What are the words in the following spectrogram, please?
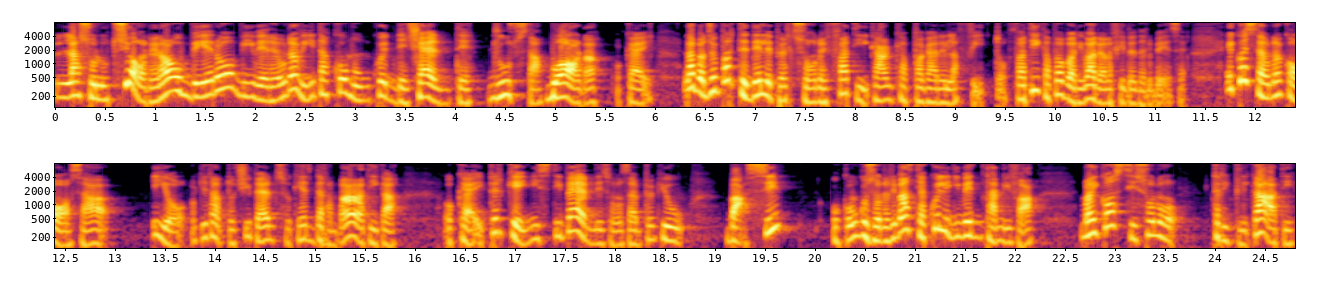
la soluzione, no? Ovvero vivere una vita comunque decente, giusta, buona, ok? La maggior parte delle persone fatica anche a pagare l'affitto, fatica proprio ad arrivare alla fine del mese. E questa è una cosa, io ogni tanto ci penso che è drammatica, ok? Perché gli stipendi sono sempre più bassi, o comunque sono rimasti a quelli di vent'anni fa, ma i costi sono triplicati.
